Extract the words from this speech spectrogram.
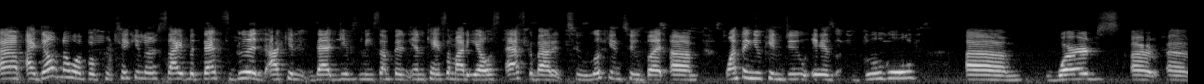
Um, I don't know of a particular site, but that's good. I can that gives me something in case somebody else asks about it to look into. But um, one thing you can do is Google um, words or uh,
